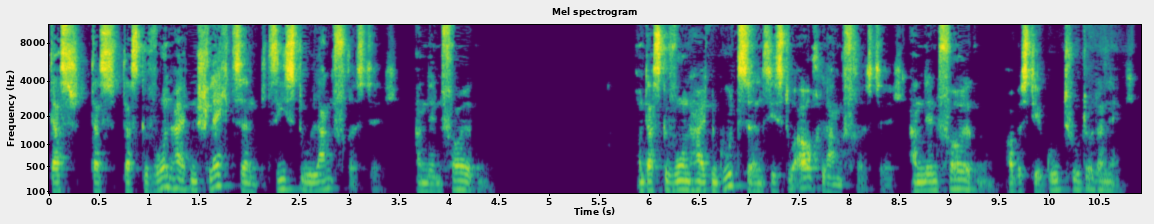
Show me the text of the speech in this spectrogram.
dass, dass, dass Gewohnheiten schlecht sind, siehst du langfristig an den Folgen. Und dass Gewohnheiten gut sind, siehst du auch langfristig an den Folgen, ob es dir gut tut oder nicht.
